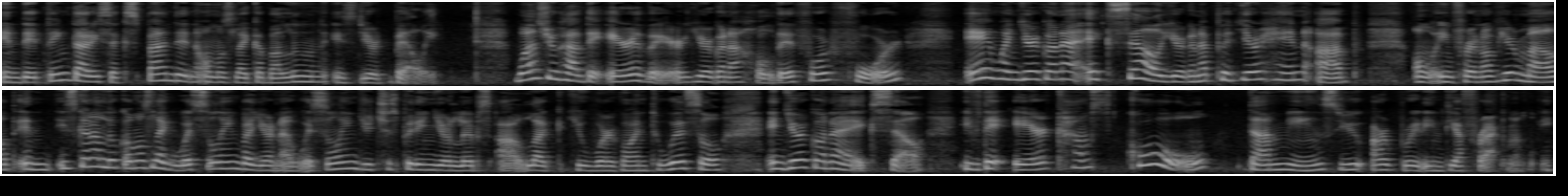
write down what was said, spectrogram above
and the thing that is expanded almost like a balloon is your belly. Once you have the air there, you're gonna hold it for four and when you're gonna exhale, you're gonna put your hand up oh, in front of your mouth, and it's gonna look almost like whistling, but you're not whistling. You're just putting your lips out like you were going to whistle, and you're gonna exhale. If the air comes cold, that means you are breathing diaphragmally.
